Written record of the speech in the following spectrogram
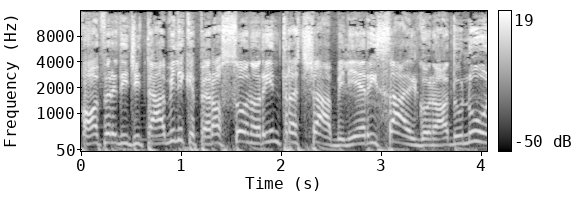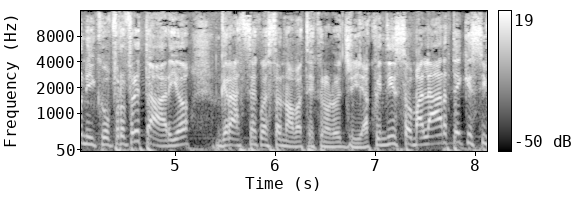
opere digitabili che però sono rintracciabili e risalgono ad un unico proprietario grazie a questa nuova tecnologia. Quindi insomma l'arte che si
